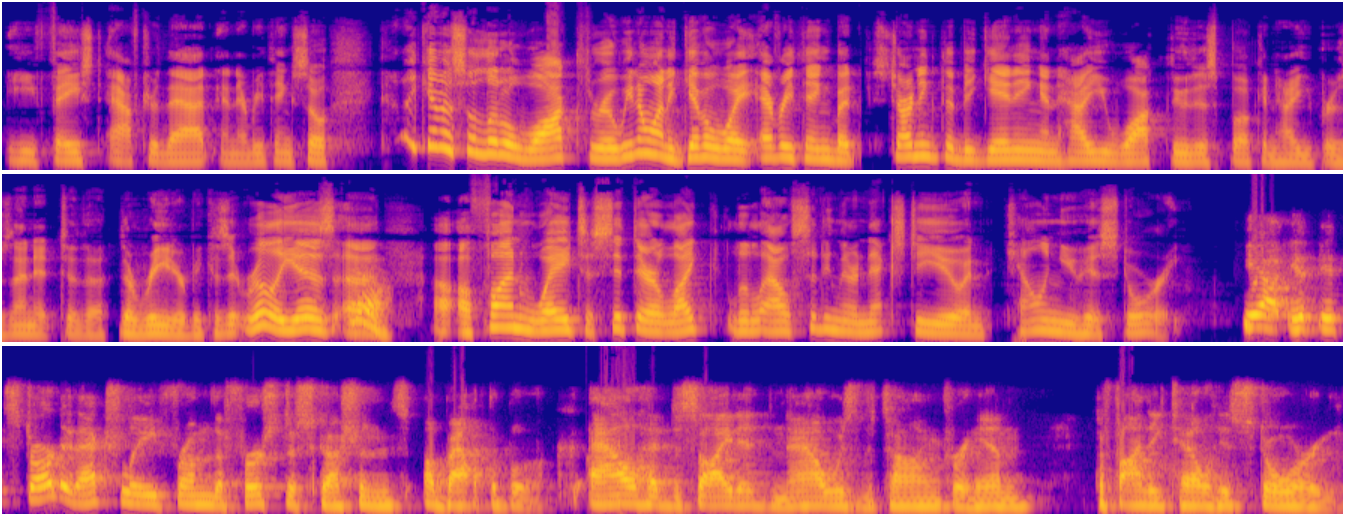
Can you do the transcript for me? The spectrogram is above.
he faced after that and everything. So, give us a little walkthrough. We don't want to give away everything, but starting at the beginning and how you walk through this book and how you present it to the, the reader, because it really is a, yeah. a, a fun way to sit there like little Al sitting there next to you and telling you his story. Yeah, it, it started actually from the first discussions about the book. Al had decided now was the time for him to finally tell his story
